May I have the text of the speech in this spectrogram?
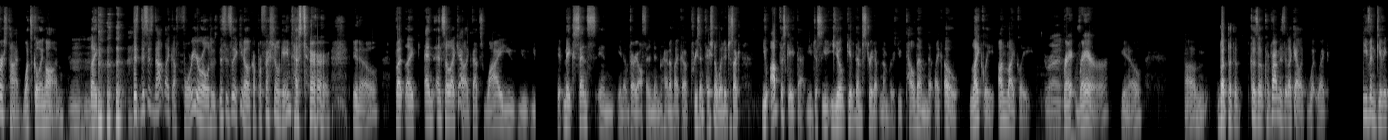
first time. What's going on? Mhm. like this, this is not like a four year old who's this is like you know like a professional game tester you know? But like and and so like yeah like that's why you you, you it makes sense in you know very often in kind of like a presentational way to just like you obfuscate that you just you, you don't give them straight up numbers you tell them that like oh likely unlikely right. ra- rare you know um but but the because the problem is that like yeah like what like even giving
